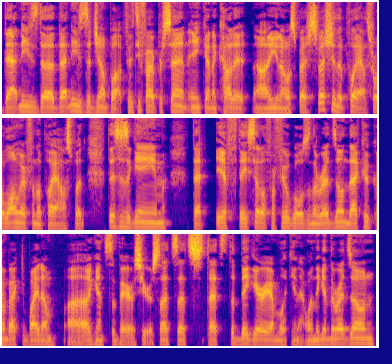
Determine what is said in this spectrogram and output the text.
that needs to that needs to jump up. Fifty five percent ain't going to cut it. Uh, you know, especially especially in the playoffs. We're a long way from the playoffs, but this is a game that if they settle for field goals in the red zone, that could come back to bite them uh, against the Bears here. So that's that's that's the big area I'm looking at. When they get in the red zone,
